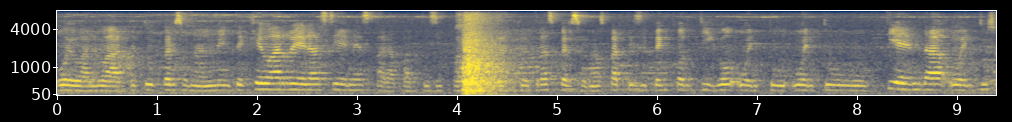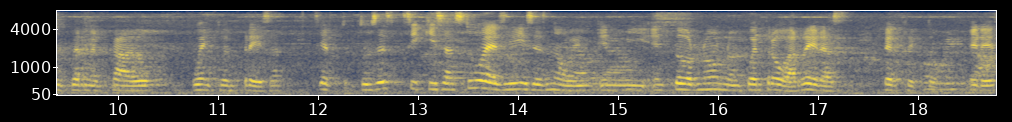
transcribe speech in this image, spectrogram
o evaluarte tú personalmente qué barreras tienes para participar, para que otras personas participen contigo o en tu, o en tu tienda o en tu supermercado o en tu empresa, ¿cierto? Entonces, si quizás tú ves y dices, no, en, en mi entorno no encuentro barreras, perfecto, eres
